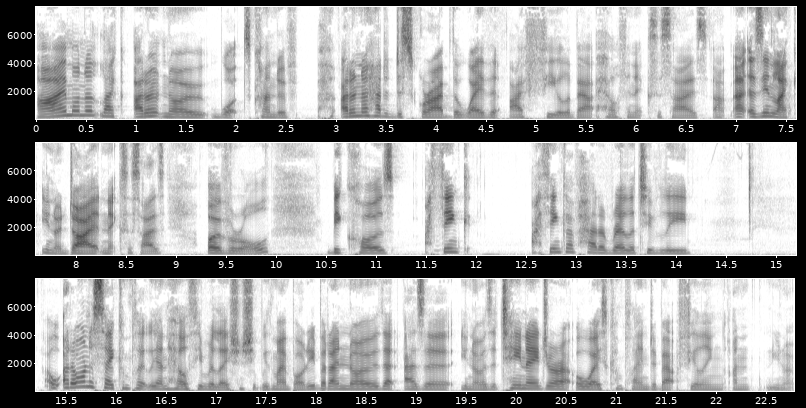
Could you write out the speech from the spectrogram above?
I'm on a like I don't know what's kind of I don't know how to describe the way that I feel about health and exercise, uh, as in like you know diet and exercise overall, because I think I think I've had a relatively Oh, I don't want to say completely unhealthy relationship with my body, but I know that as a you know as a teenager, I always complained about feeling un, you know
